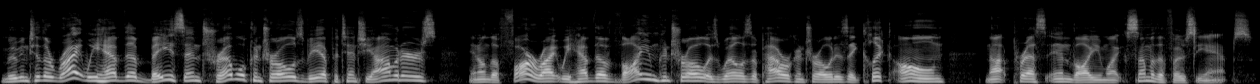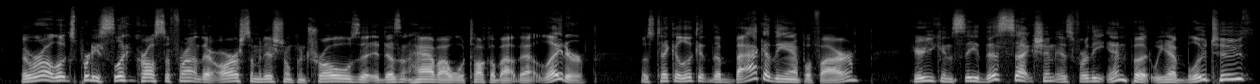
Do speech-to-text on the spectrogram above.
Moving to the right, we have the bass and treble controls via potentiometers. And on the far right, we have the volume control as well as the power control. It is a click on, not press in volume like some of the Fosi amps. Overall, it looks pretty slick across the front. There are some additional controls that it doesn't have. I will talk about that later. Let's take a look at the back of the amplifier. Here you can see this section is for the input. We have Bluetooth,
